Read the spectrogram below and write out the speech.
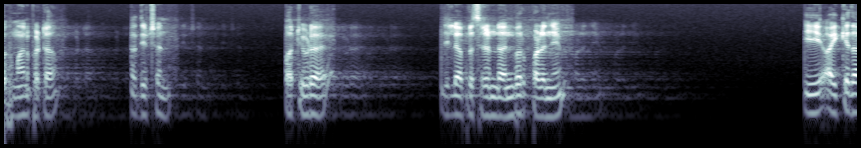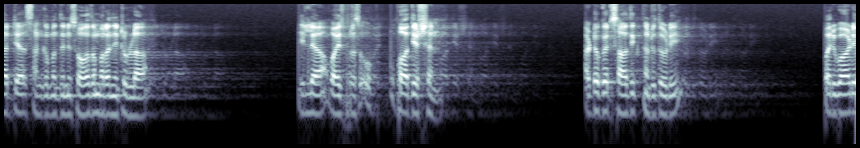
ബഹുമാനപ്പെട്ട അധ്യക്ഷൻ പാർട്ടിയുടെ ജില്ലാ പ്രസിഡന്റ് അൻവർ പഴഞ്ഞ്. ഈ ഐക്യദാർഢ്യ സംഗമത്തിന് സ്വാഗതം പറഞ്ഞിട്ടുള്ള ജില്ലാ വൈസ് പ്രസ ഉപാധ്യക്ഷൻ അഡ്വക്കേറ്റ് സാദിഖ് നടുത്തോടി പരിപാടി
